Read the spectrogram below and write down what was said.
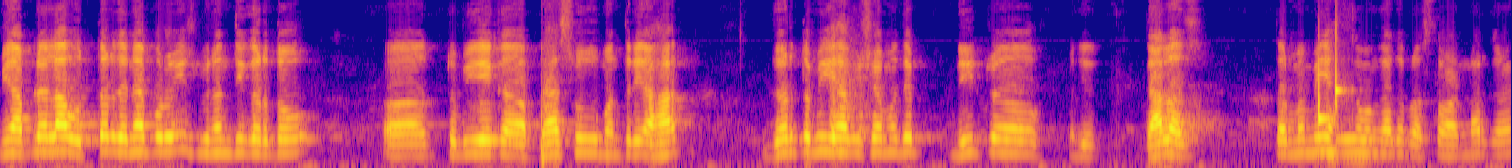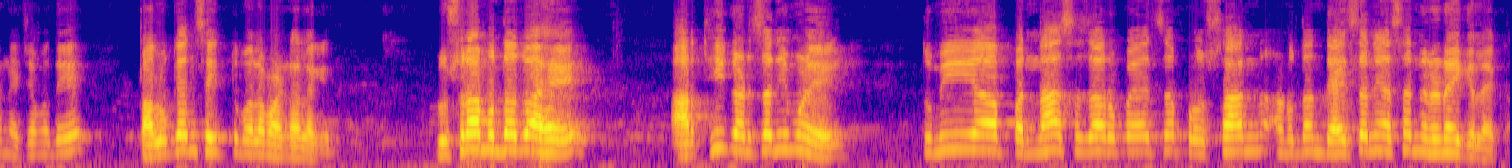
मी आपल्याला उत्तर देण्यापूर्वीच विनंती करतो तुम्ही एक अभ्यासू मंत्री आहात. जर तुम्ही ह्या विषयामध्ये नीट म्हणजे द्यालच तर मग मी हक्कभंगाचा प्रस्ताव आणणार कारण याच्यामध्ये तालुक्यांसहित तुम्हाला मांडायला लागेल. दुसरा मुद्दा जो आहे आर्थिक अडचणीमुळे तुम्ही पन्नास हजार रुपयाचं प्रोत्साहन अनुदान द्यायचं नाही असा निर्णय केलाय का?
